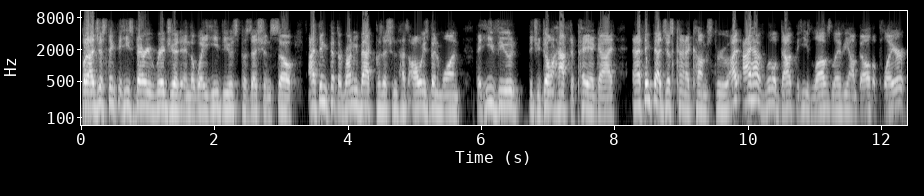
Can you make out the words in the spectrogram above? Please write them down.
But I just think that he's very rigid in the way he views positions. So I think that the running back position has always been one that he viewed that you don't have to pay a guy. And I think that just kind of comes through. I, I have little doubt that he loves Le'Veon Bell, the player,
